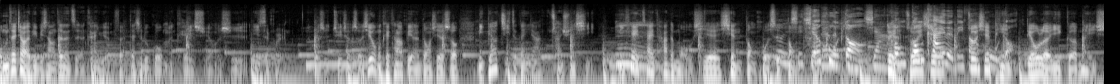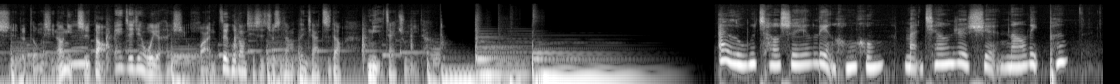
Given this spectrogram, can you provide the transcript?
我们在交友 APP 上真的只能看缘分，但是如果我们可以使用的是 Instagram 或是 Twitter 的时候，其实我们可以看到别人的东西的时候，你不要急着跟人家传讯息，嗯、你可以在他的某些线动或是动态先互动，对，公公开的地方做一些品，丢了一个美食的东西，然后你知道，哎、嗯，这件我也很喜欢，这个互动其实就是让人家知道你在注意他。爱如潮水，脸红红，满腔热血哪里喷？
